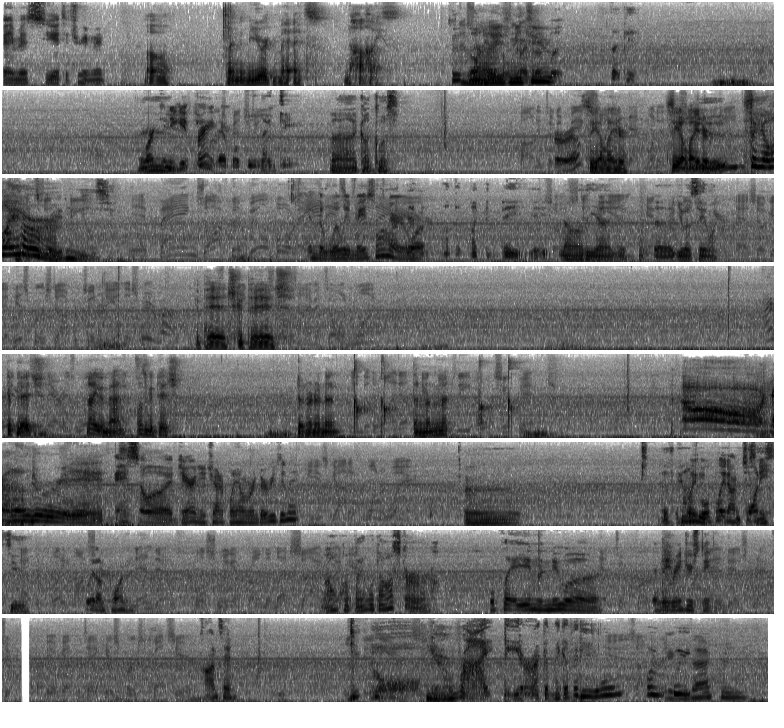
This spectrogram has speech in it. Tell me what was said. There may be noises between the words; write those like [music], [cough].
famous. He get the treatment. Oh, playing the New York Mets. [laughs] Nice. Nice, me too. Fuck it. Where can you get Frank? 19. Uh, Conquest. See ya later. See ya later. See ya later. In the Willie Mays one or what? Not the fucking day. No, the, uh, the USA one. Good pitch. Good pitch. Good pitch. Not even mad. That was a good pitch. Dun dun dun dun. Dun dun dun dun. Oh, I got under it. Hey, so, uh, Jaron, you trying to play home run derby tonight? Uh, it's We'll kind play- we'll play it on 20. To. Play it on 20. I want to play with Oscar. We'll play in the new, uh, the new Ranger Stadium. Content. [gasps] You're right, Peter. I could make a video. Exactly.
